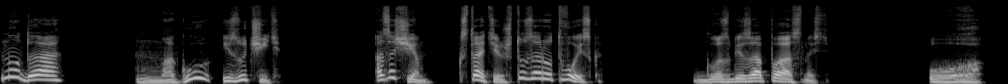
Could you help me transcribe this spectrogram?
Ну да. Могу изучить. А зачем? Кстати, что за род войск? Госбезопасность. О,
